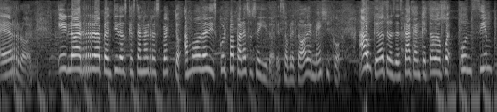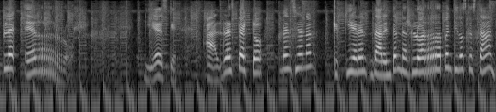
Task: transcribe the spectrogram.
error y lo arrepentidos que están al respecto, a modo de disculpa para sus seguidores, sobre todo de México, aunque otros destacan que todo fue un simple error. Y es que, al respecto, mencionan que quieren dar a entender lo arrepentidos que están,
